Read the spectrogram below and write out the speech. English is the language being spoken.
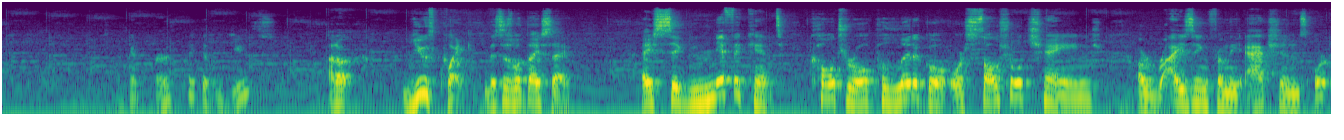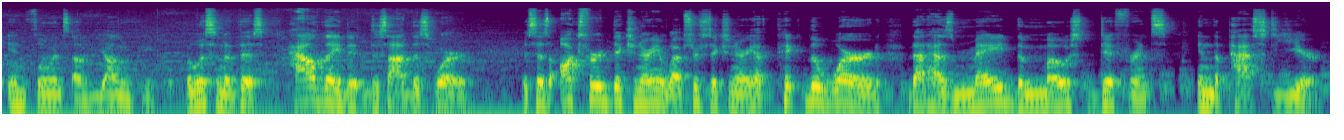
It's like an earthquake of youths? I don't. Youthquake. This is what they say. A significant cultural, political, or social change arising from the actions or influence of young people. But listen to this how they decide this word. It says Oxford Dictionary and Webster's Dictionary have picked the word that has made the most difference in the past year.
